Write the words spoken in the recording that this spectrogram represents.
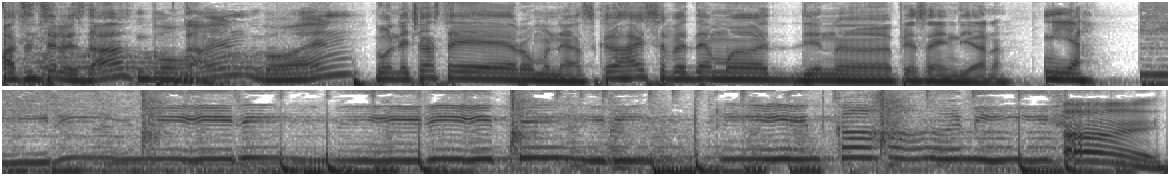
Ați înțeles, da? Bun, Da. bun. Bun, deci asta e românească. Hai să vedem uh, din uh, piesa indiană. Ia. Ei,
